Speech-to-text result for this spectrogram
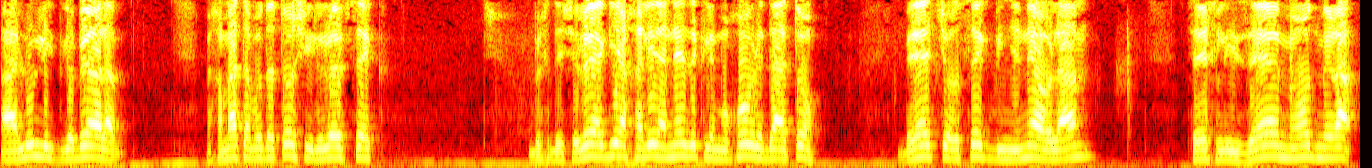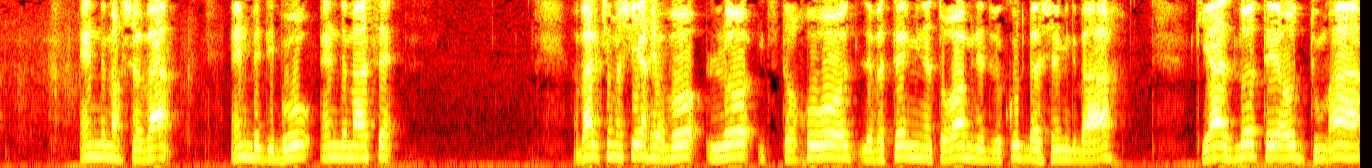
העלול להתגבר עליו, מחמת עבודתו שהיא ללא הפסק. ובכדי שלא יגיע חלילה נזק למוחו ולדעתו, בעת שעוסק בענייני העולם, צריך להיזהר מאוד מרע, הן במחשבה, הן בדיבור, הן במעשה. אבל כשמשיח יבוא, לא יצטרכו עוד לבטל מן התורה ומן הדבקות בהשם יתברך, כי אז לא תהיה עוד טומאה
